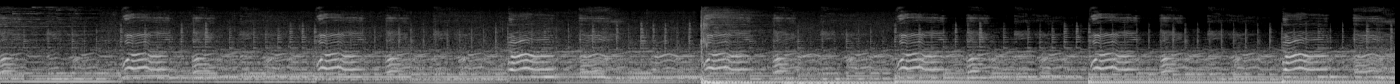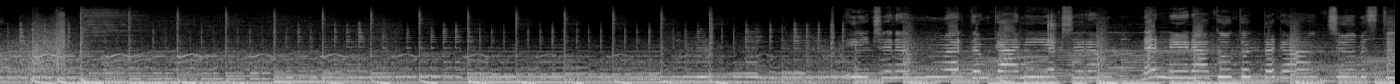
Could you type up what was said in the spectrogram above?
ఈ క్షణం అర్థం కాని అక్షరం నన్నే నాకు కొత్తగా చూపిస్తూ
